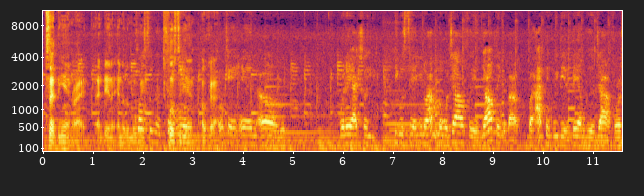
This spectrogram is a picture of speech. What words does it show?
It's at the end, right? At the end, end of the movie. close to the, Close to the end. Okay. Okay, and um when they actually he was saying, you know, I don't know what y'all think y'all think about, but I think we did a damn good job for us.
